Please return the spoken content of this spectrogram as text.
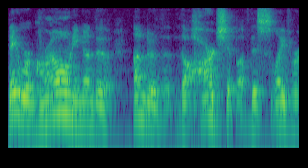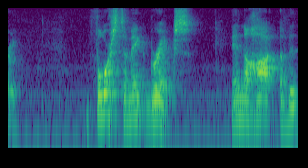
They were groaning under, under the, the hardship of this slavery, forced to make bricks in the hot of the,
